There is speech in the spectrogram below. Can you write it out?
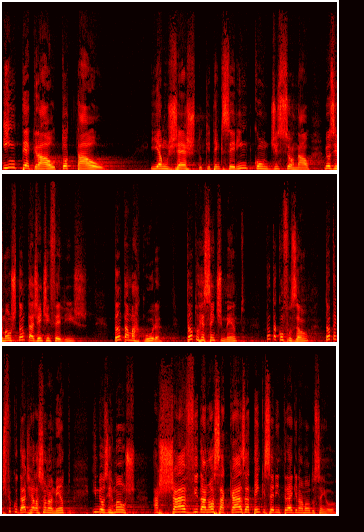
integral, total. E é um gesto que tem que ser incondicional. Meus irmãos, tanta gente infeliz, tanta amargura, tanto ressentimento, tanta confusão, tanta dificuldade de relacionamento. E, meus irmãos, a chave da nossa casa tem que ser entregue na mão do Senhor.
